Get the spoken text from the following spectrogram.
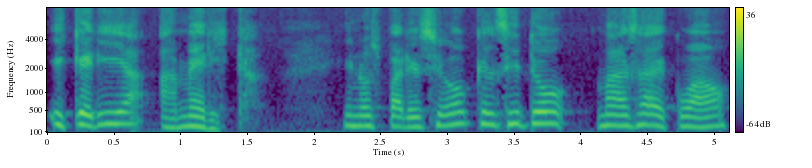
y quería América. Y nos pareció que el sitio más adecuado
